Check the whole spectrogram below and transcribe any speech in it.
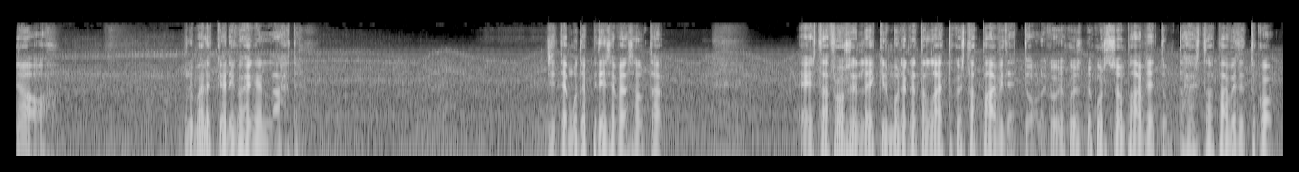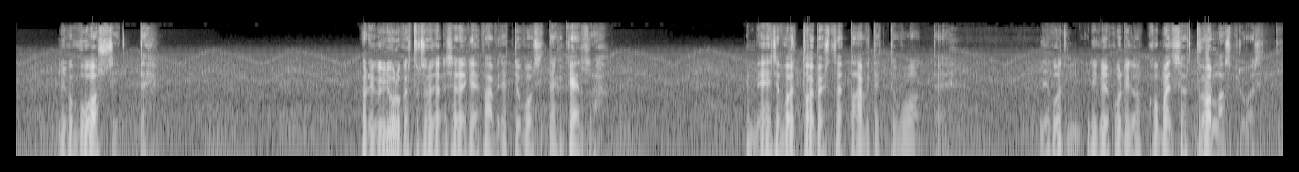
Joo. Tuli melkein niinku hengenlähtö. Sitten muuten piti sen verran sanoa, että ei sitä Frozen Lakein muuten kannata laittaa, kun sitä päivitetty oli. Joku, joku se on päivitetty, mutta hän sitä on päivitetty ko, niinku vuosi sitten. Se on niinku julkaistu, se on selkeä päivitetty vuosi sitten ehkä kerran. Niin ei se voi toimia, sitä päivitetty vuoteen. Joku, niinku, joku niinku kommentti että trollasi minua sitten.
